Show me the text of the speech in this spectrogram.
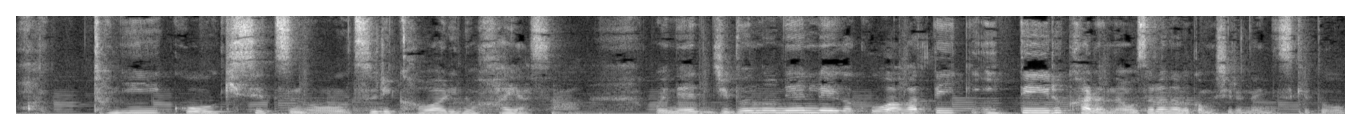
本当にこう季節の移り変わりの速さこれね自分の年齢がこう上がっていっているからなおさらなのかもしれないんですけども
